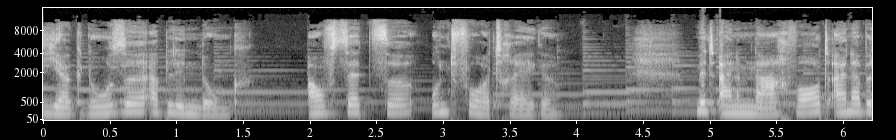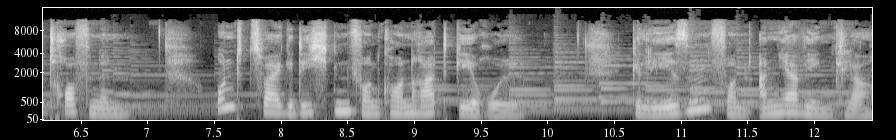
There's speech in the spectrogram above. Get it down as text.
Diagnose Erblindung Aufsätze und Vorträge. Mit einem Nachwort einer Betroffenen und zwei Gedichten von Konrad Gerohl gelesen von Anja Winkler.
